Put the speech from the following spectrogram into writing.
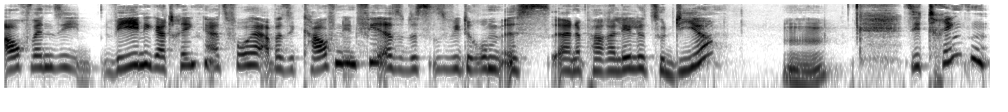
auch wenn sie weniger trinken als vorher, aber sie kaufen ihn viel. Also das ist wiederum ist eine Parallele zu dir. Sie trinken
